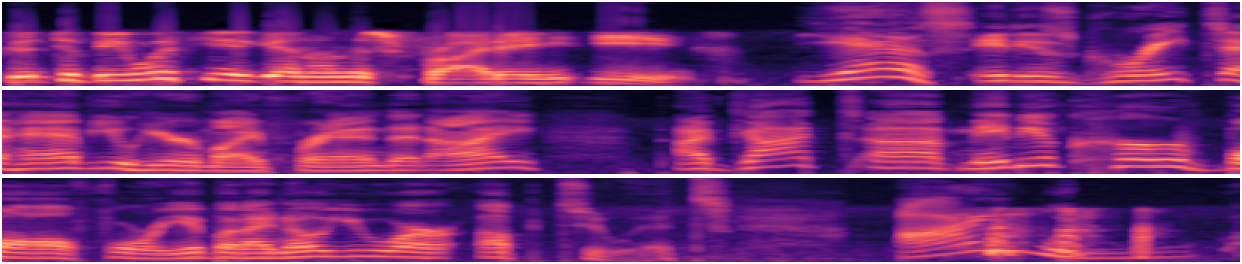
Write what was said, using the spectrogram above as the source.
Good to be with you again on this Friday Eve. Yes, it is great to have you here, my friend, and I. I've got uh, maybe a curveball for you, but I know you are up to it. I would,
